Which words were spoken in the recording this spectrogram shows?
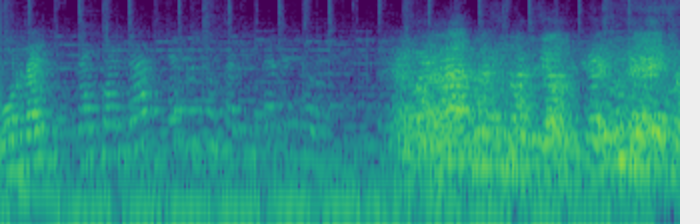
burlan. La igualdad es responsabilidad de todos. La igualdad no es una opción, es un derecho.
